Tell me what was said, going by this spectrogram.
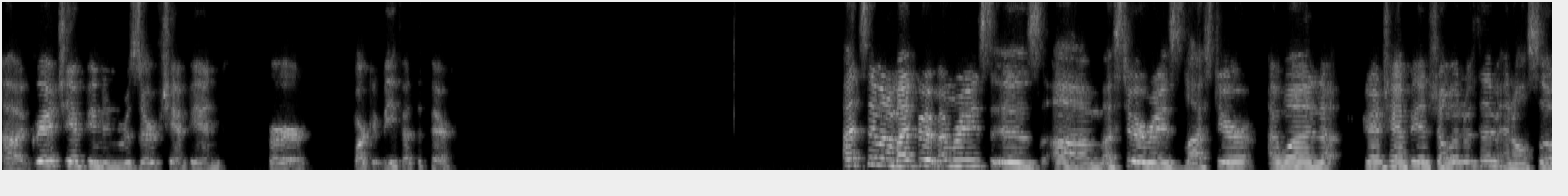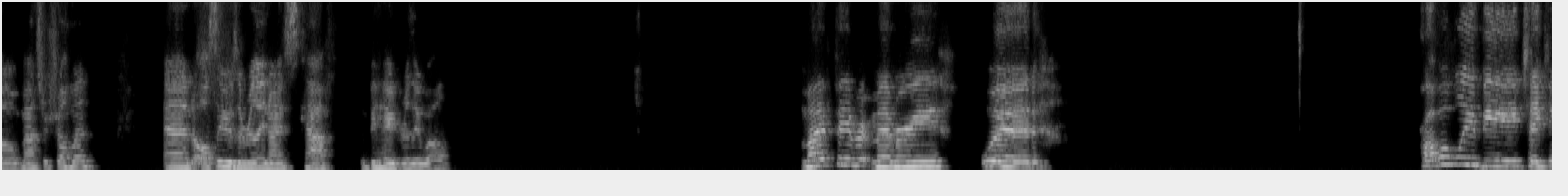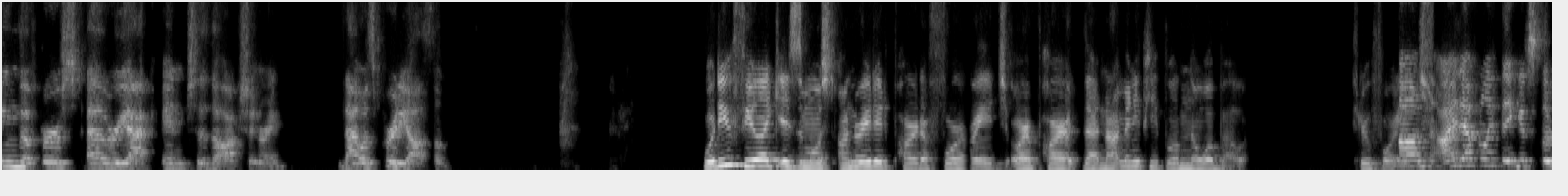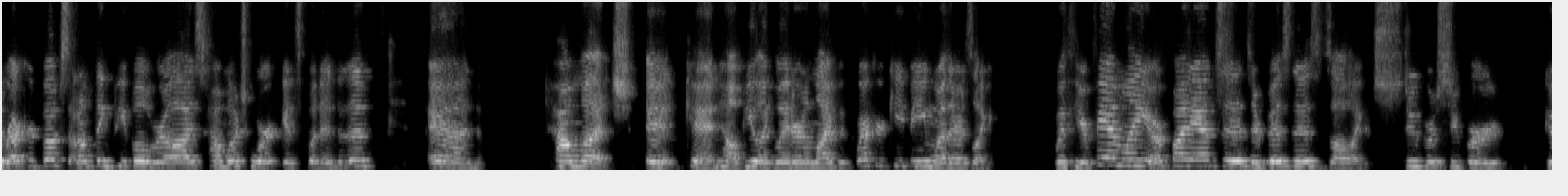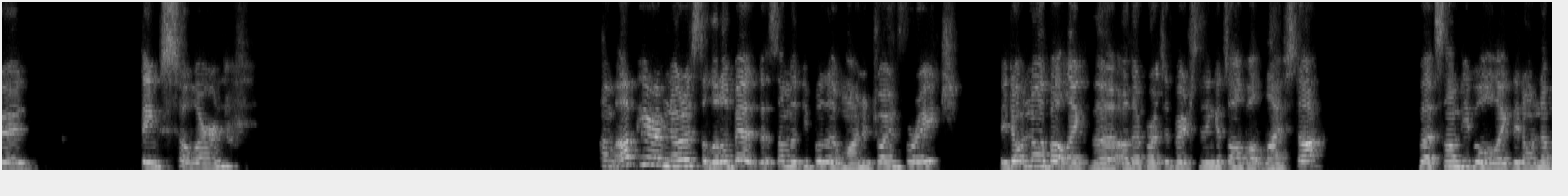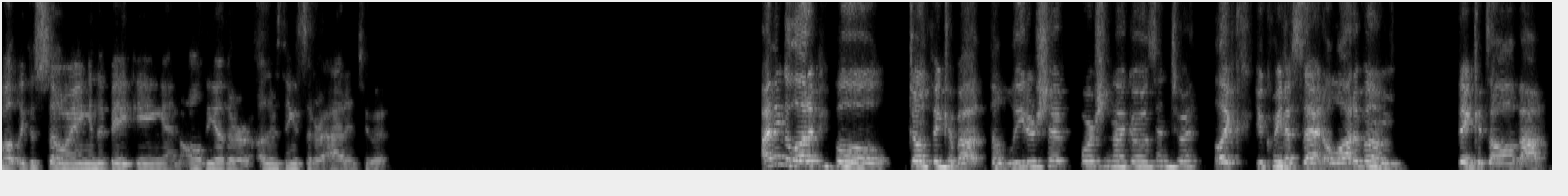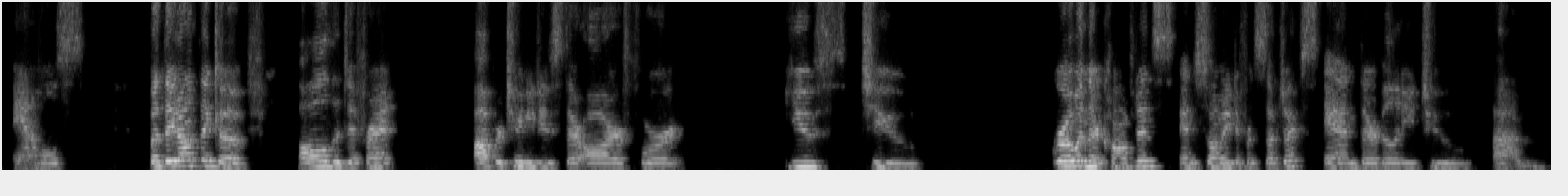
uh grand champion and reserve champion for market beef at the fair. I'd say one of my favorite memories is um, raised last year. I won Grand Champion Showman with him and also Master Showman. And also, he was a really nice calf, behaved really well. my favorite memory would probably be taking the first ever yak into the auction ring. That was pretty awesome. What do you feel like is the most underrated part of 4-H or a part that not many people know about through 4-H? Um, I definitely think it's the record books. I don't think people realize how much work gets put into them and how much it can help you like later in life with record keeping, whether it's like with your family or finances or business. It's all like super, super good things to learn. Um, up here, I've noticed a little bit that some of the people that want to join 4-H, they don't know about like the other parts of 4-H. They think it's all about livestock. But some people like they don't know about like the sewing and the baking and all the other other things that are added to it. I think a lot of people don't think about the leadership portion that goes into it. Like Yaquina said, a lot of them think it's all about animals, but they don't think of all the different opportunities there are for youth to grow in their confidence in so many different subjects and their ability to um,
